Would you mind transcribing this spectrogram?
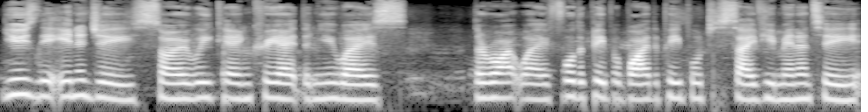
use their energy so we can create the new ways, the right way for the people, by the people to save humanity.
